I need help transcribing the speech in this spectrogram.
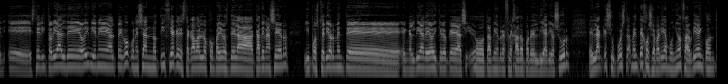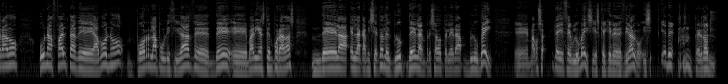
eh, este editorial de hoy, viene al pego con esa noticia que destacaban los compañeros de la cadena SER y posteriormente en el día de hoy creo que ha sido también reflejado por el Diario Sur, en la que supuestamente José María Muñoz habría encontrado una falta de abono por la publicidad de, de eh, varias temporadas de la, en la camiseta del club de la empresa hotelera Blue Bay. Eh, vamos a qué dice Blue Bay, si es que quiere decir algo. Y si tiene, perdón,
